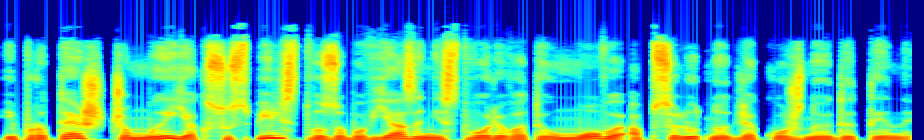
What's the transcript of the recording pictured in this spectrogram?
і про те, що ми, як суспільство, зобов'язані створювати умови абсолютно для кожної дитини.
